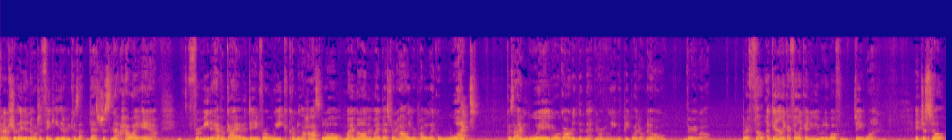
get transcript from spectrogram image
and i'm sure they didn't know what to think either because that's just not how i am for me to have a guy i've been dating for a week come to the hospital my mom and my best friend holly were probably like what because i'm way more guarded than that normally with people i don't know very well but i felt again like i felt like i knew you really well from day one it just felt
